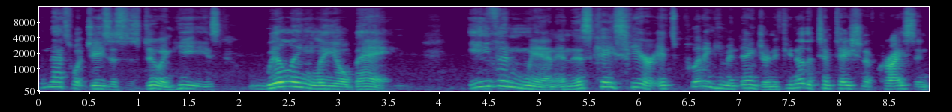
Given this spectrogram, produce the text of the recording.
And that's what Jesus is doing. He's willingly obeying, even when, in this case here, it's putting him in danger. And if you know the temptation of Christ and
